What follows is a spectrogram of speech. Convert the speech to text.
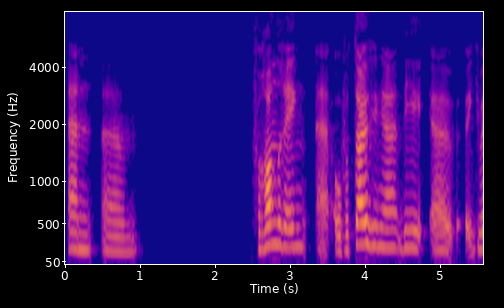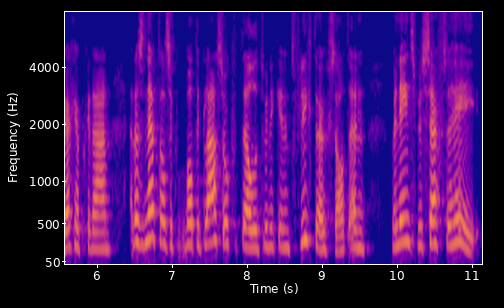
En um, verandering, eh, overtuigingen die uh, ik weg heb gedaan. En dat is net als ik, wat ik laatst ook vertelde toen ik in het vliegtuig zat. En me ineens besefte, hé, hey,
